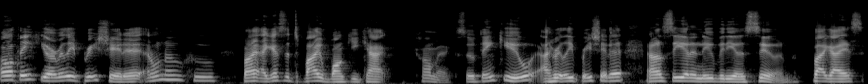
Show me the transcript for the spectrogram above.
Oh, thank you. I really appreciate it. I don't know who by I guess it's by Wonky Cat Comics. So thank you. I really appreciate it. And I'll see you in a new video soon. Bye guys.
